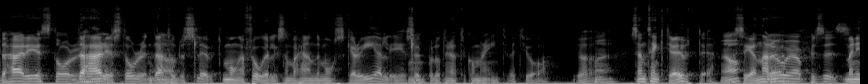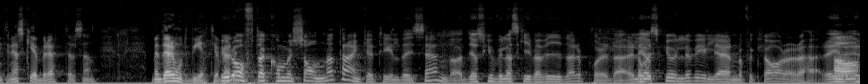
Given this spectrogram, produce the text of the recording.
det här är storyn. det här är storyn, där Ja. tog det slut. Många frågar liksom, vad händer med Oscar och Eli i slutet på Låt kommer Inte vet jag. Nej. sen tänkte jag ut det Ja, senare. jo, ja. Men inte när jag skrev berättelsen. Men däremot vet jag Hur väldigt- ofta kommer sådana tankar till dig sen då? Att jag skulle vilja skriva vidare på det där. Eller jag skulle vilja ändå förklara det här. Är, Ja.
